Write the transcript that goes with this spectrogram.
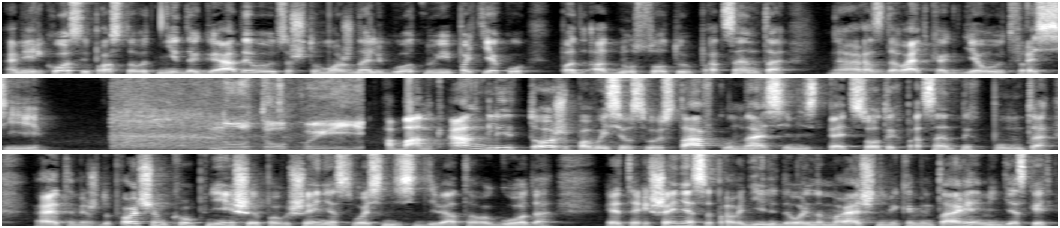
америкосы просто вот не догадываются, что можно льготную ипотеку под одну сотую процента раздавать, как делают в России. Ну, тупые. А Банк Англии тоже повысил свою ставку на 75% пункта, а это, между прочим, крупнейшее повышение с 1989 года. Это решение сопроводили довольно мрачными комментариями, дескать,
